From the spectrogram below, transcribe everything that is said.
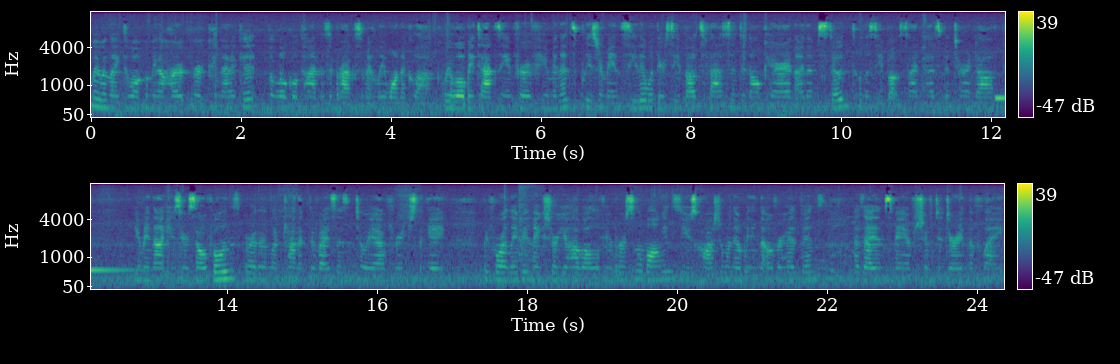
We would like to welcome you to Hartford, Connecticut. The local time is approximately 1 o'clock. We will be taxiing for a few minutes. Please remain seated with your seatbelts fastened and all carry-on items stowed until the seatbelt sign has been turned off. You may not use your cell phones or other electronic devices until you have reached the gate. Before leaving, make sure you have all of your personal belongings. Use caution when opening the overhead bins, as items may have shifted during the flight.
